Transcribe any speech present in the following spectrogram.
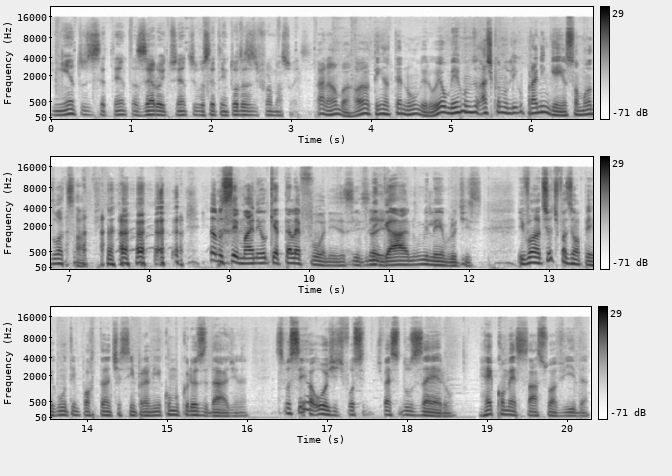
570 0800 e você tem todas as informações. Caramba, eu tenho até número. Eu mesmo acho que eu não ligo para ninguém, eu só mando WhatsApp. eu não sei mais nem o que é telefone, assim, ligar, não me lembro disso. Ivan, deixa eu te fazer uma pergunta importante assim para mim, como curiosidade, né? Se você hoje fosse tivesse do zero, recomeçar a sua vida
